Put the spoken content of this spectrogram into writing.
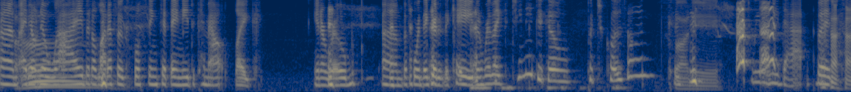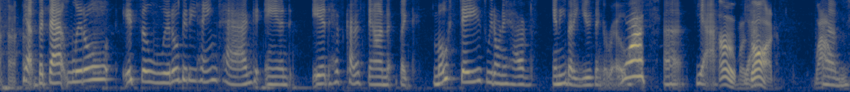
Um, I don't know why, but a lot of folks will think that they need to come out like in a robe um, before they go to the cave, and we're like, "Do you need to go put your clothes on?" Funny. we don't need that. But yeah, but that little, it's a little bitty hang tag, and it has cut us down. Like most days, we don't have anybody using a robe. what? Uh, yeah. Oh my yeah. god! Wow. Um,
